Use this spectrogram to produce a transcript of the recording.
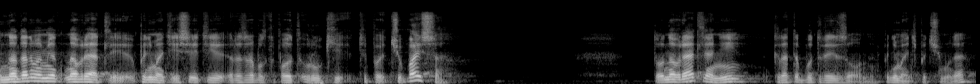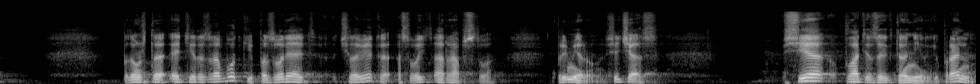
На данный момент навряд ли, понимаете, если эти разработки попадут в руки типа Чубайса, то навряд ли они когда-то будут реализованы. Понимаете почему, да? Потому что эти разработки позволяют человека освободить от рабства. К примеру, сейчас все платят за электроэнергию, правильно?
